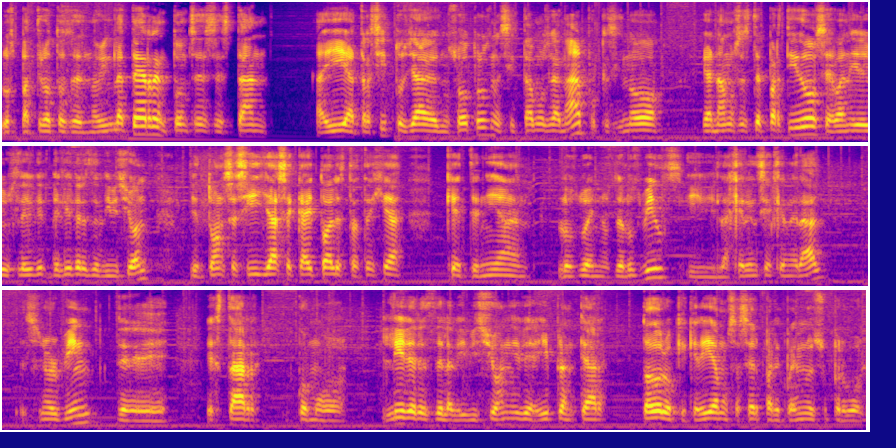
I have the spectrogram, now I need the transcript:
los Patriotas de Nueva Inglaterra, entonces están ahí atrasitos ya de nosotros, necesitamos ganar porque si no ganamos este partido se van a ir de líderes de división y entonces sí ya se cae toda la estrategia que tenían los dueños de los Bills y la gerencia general, el señor Bean, de estar como líderes de la división y de ahí plantear todo lo que queríamos hacer para el premio del Super Bowl.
